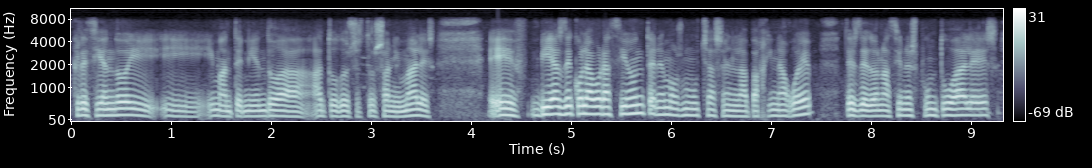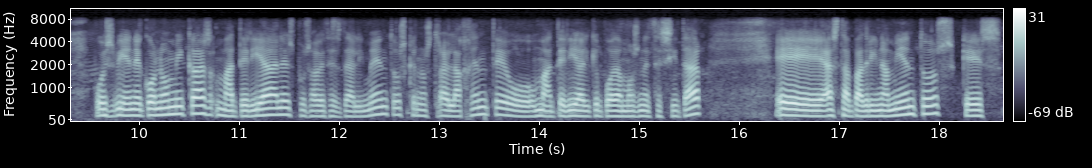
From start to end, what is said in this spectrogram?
creciendo y, manteniendo a, a, todos estos animales. Eh, vías de colaboración tenemos muchas en la página web, desde donaciones puntuales, pues bien económicas, materiales, pues a veces de alimentos que nos trae la gente o material que podamos necesitar eh, hasta padrinamientos, que es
